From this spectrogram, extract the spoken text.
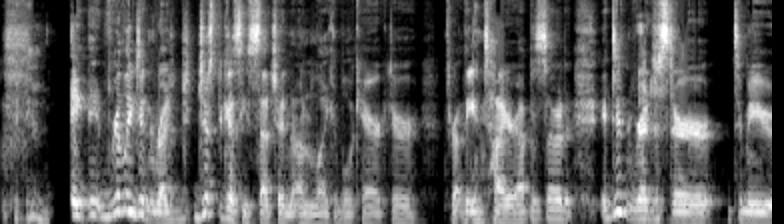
It, it really didn't just because he's such an unlikable character throughout the entire episode. It didn't register to me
